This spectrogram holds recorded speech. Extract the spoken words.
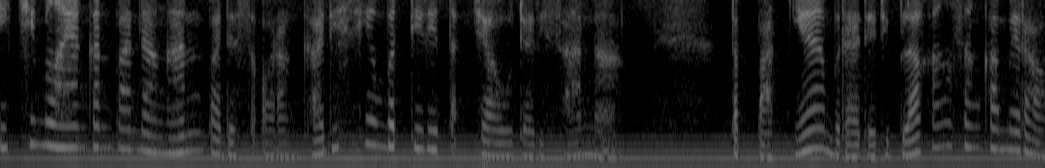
Ichi melayangkan pandangan pada seorang gadis yang berdiri tak jauh dari sana. Tepatnya berada di belakang sang kamera,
